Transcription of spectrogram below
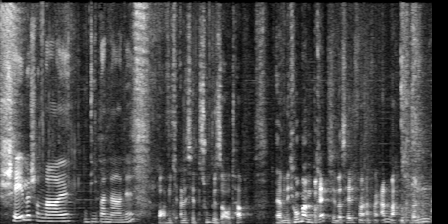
schäle schon mal die Banane. Boah, wie ich alles hier zugesaut habe. Ähm, ich hole mal ein Brettchen, das hätte ich von Anfang an machen können.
